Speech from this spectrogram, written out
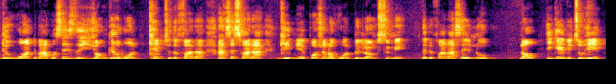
The one, the Bible says, the younger one came to the father and says, Father, give me a portion of what belongs to me. Did the father say no? No, he gave it to him.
